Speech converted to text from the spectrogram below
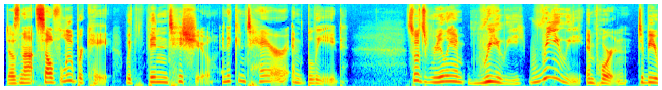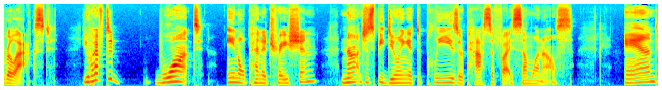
does not self lubricate with thin tissue, and it can tear and bleed. So it's really, really, really important to be relaxed. You have to want anal penetration, not just be doing it to please or pacify someone else. And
